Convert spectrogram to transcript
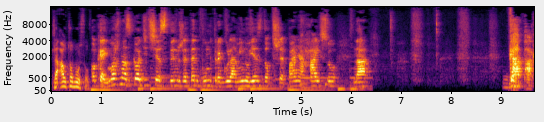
dla autobusów. Okej, można zgodzić się z tym, że ten punkt regulaminu jest do trzepania hajsu na gapach.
